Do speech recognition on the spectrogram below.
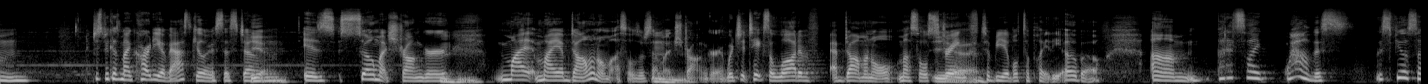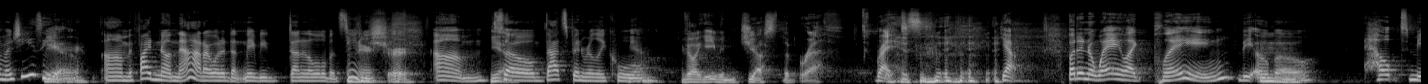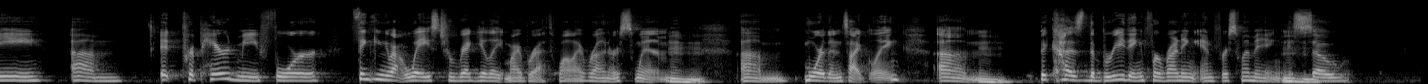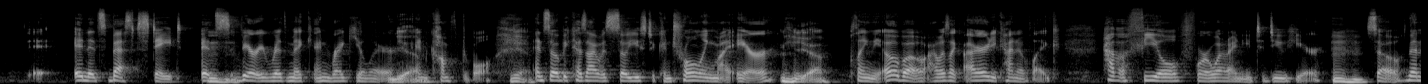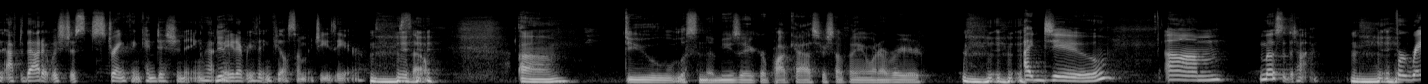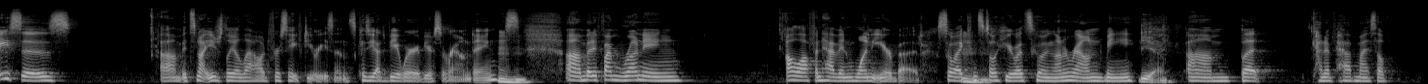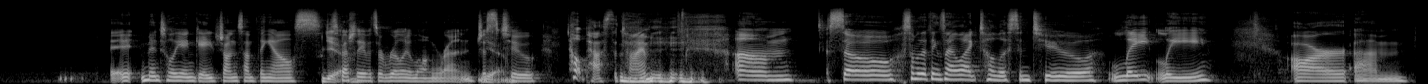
just because my cardiovascular system Yeah. Mm-hmm. is so much stronger. My my abdominal muscles are so much stronger, which it takes a lot of abdominal muscle strength Yeah. to be able to play the oboe. Um, but it's like, wow, this this feels so much easier. Um, if I'd known that, I would have done, maybe done it a little bit sooner. sure. Um, Yeah. So that's been really cool. Yeah. I feel like even just the breath. Right. yeah. But in a way, like playing the oboe helped me, um, it prepared me for thinking about ways to regulate my breath while I run or swim um, more than cycling. Um, Because the breathing for running and for swimming is so in its best state. It's mm-hmm. very rhythmic and regular Yeah. and comfortable. Yeah. And so because I was so used to controlling my air yeah. playing the oboe, I was like, I already kind of like have a feel for what I need to do here. Mm-hmm. So then after that, it was just strength and conditioning that Yeah. made everything feel so much easier. so um, Do you listen to music or podcasts or something whenever you're I do um, most of the time. for races, um, it's not usually allowed for safety reasons because you have to be aware of your surroundings. Um, but if I'm running, I'll often have in one earbud so I can still hear what's going on around me. Yeah. um, but kind of have myself eh, mentally engaged on something else, Yeah. especially if it's a really long run, just Yeah. to help pass the time. um, so, some of the things I like to listen to lately are um,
